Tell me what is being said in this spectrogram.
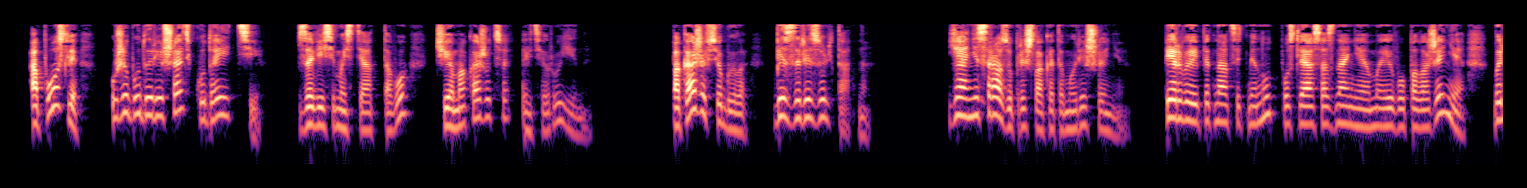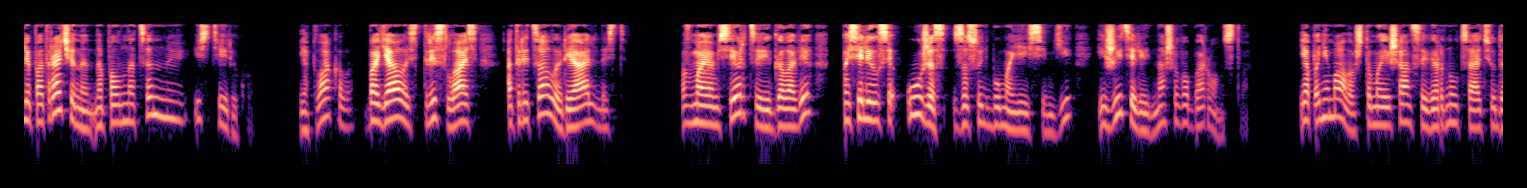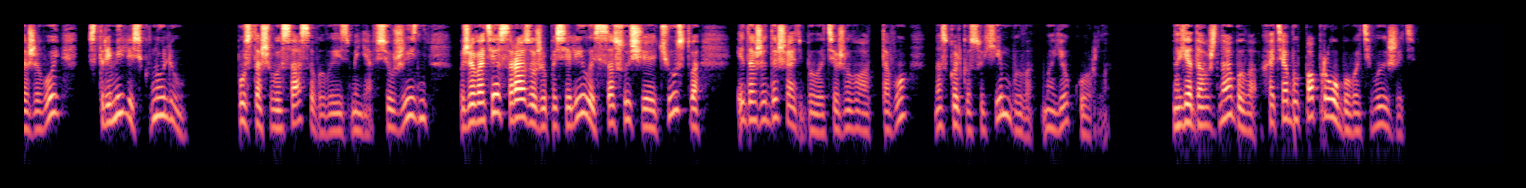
а после уже буду решать, куда идти в зависимости от того, чем окажутся эти руины. Пока же все было безрезультатно. Я не сразу пришла к этому решению. Первые 15 минут после осознания моего положения были потрачены на полноценную истерику. Я плакала, боялась, тряслась, отрицала реальность. В моем сердце и голове поселился ужас за судьбу моей семьи и жителей нашего баронства. Я понимала, что мои шансы вернуться отсюда живой стремились к нулю. Пустошь высасывала из меня всю жизнь, в животе сразу же поселилось сосущее чувство, и даже дышать было тяжело от того, насколько сухим было мое горло. Но я должна была хотя бы попробовать выжить.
